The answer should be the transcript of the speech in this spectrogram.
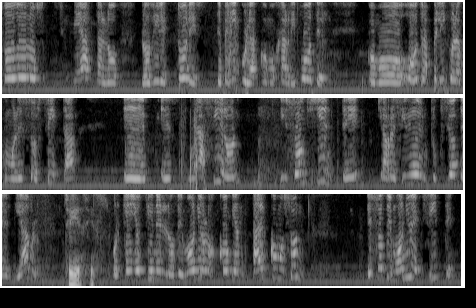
todos los cineastas, los, los directores de películas como Harry Potter, como otras películas como El Exorcista, eh, es, nacieron y son gente que ha recibido instrucción del diablo. Sí, así es. Porque ellos tienen los demonios, los copian tal como son. Esos demonios existen.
